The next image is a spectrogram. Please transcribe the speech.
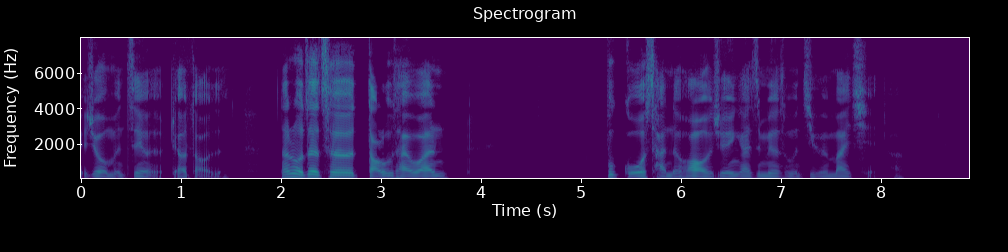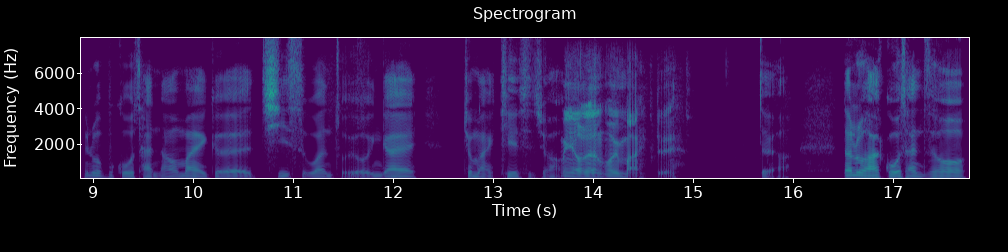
也就我们之前有聊到的。那如果这个车导入台湾，不国产的话，我觉得应该是没有什么机会卖钱啊。因为如果不国产，然后卖个七十万左右，应该就买 Kiss 就好。没有人会买，对，对啊。那如果它国产之后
